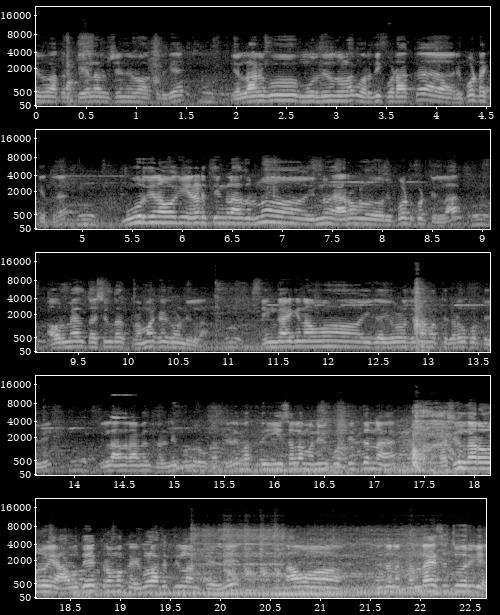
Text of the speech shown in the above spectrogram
ನಿರ್ವಾಹಕರು ಕೆ ಎಲ್ ಆರ್ ವಿಷಯ ನಿರ್ವಾಹಕರಿಗೆ ಎಲ್ಲರಿಗೂ ಮೂರು ದಿನದೊಳಗೆ ವರದಿ ಕೊಡಕ್ಕೆ ರಿಪೋರ್ಟ್ ಹಾಕಿದ್ರೆ ಮೂರು ದಿನ ಹೋಗಿ ಎರಡು ತಿಂಗಳಾದ್ರೂ ಇನ್ನೂ ಯಾರೂ ರಿಪೋರ್ಟ್ ಕೊಟ್ಟಿಲ್ಲ. ಅವ್ರ ಮೇಲೆ ತಹಸೀಲ್ದಾರ್ ಕ್ರಮ ಕೈಗೊಂಡಿಲ್ಲ. ಹಿಂಗಾಗಿ ನಾವು ಈಗ ಏಳು ದಿನ ಮತ್ತೆ ಗಡುವು ಕೊಟ್ಟಿವಿ. ಇಲ್ಲ ಅಂದ್ರೆ ಆಮೇಲೆ ಧರಣಿ ಕುಂದಿರ್ಬೇಕಂತೇಳಿ ಮತ್ತು ಈ ಸಲ ಮನವಿ ಕೊಟ್ಟಿದ್ದನ್ನು ತಹಸೀಲ್ದಾರ್ ಅವರು ಯಾವುದೇ ಕ್ರಮ ಕೈಗೊಳ್ಳಕತ್ತಿಲ್ಲ ಅಂತೇಳಿ ನಾವು ಇದನ್ನು ಕಂದಾಯ ಸಚಿವರಿಗೆ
